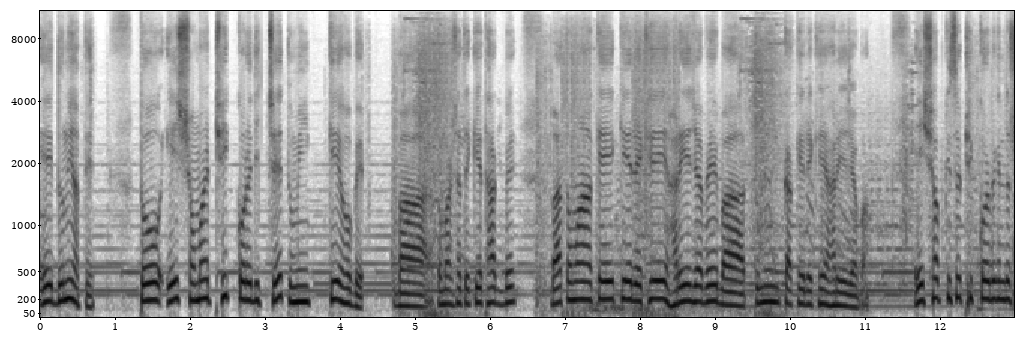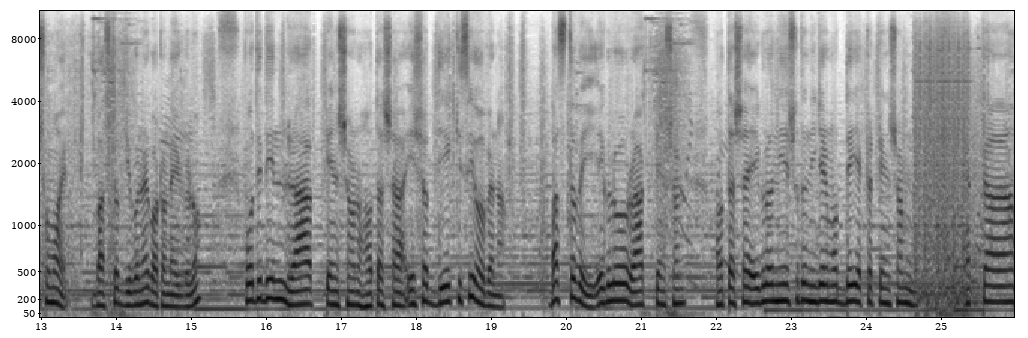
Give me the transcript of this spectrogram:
এই দুনিয়াতে। তো এই সময় ঠিক করে দিচ্ছে তুমি কে হবে? বা তোমার সাথে কে থাকবে? বা তোমাকে কে রেখে হারিয়ে যাবে? বা তুমি কাকে রেখে হারিয়ে যাবা? এই সব কিছু ঠিক করবে কিন্তু সময়, বাস্তব জীবনের ঘটনা এগুলো। প্রতিদিন রাগ টেনশন হতাশা, এসব দিয়ে কিছুই হবে না। বাস্তবেই এগুলো রাগ টেনশন হতাশা, এগুলো নিয়ে শুধু নিজের মধ্যেই একটা টেনশন একটা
